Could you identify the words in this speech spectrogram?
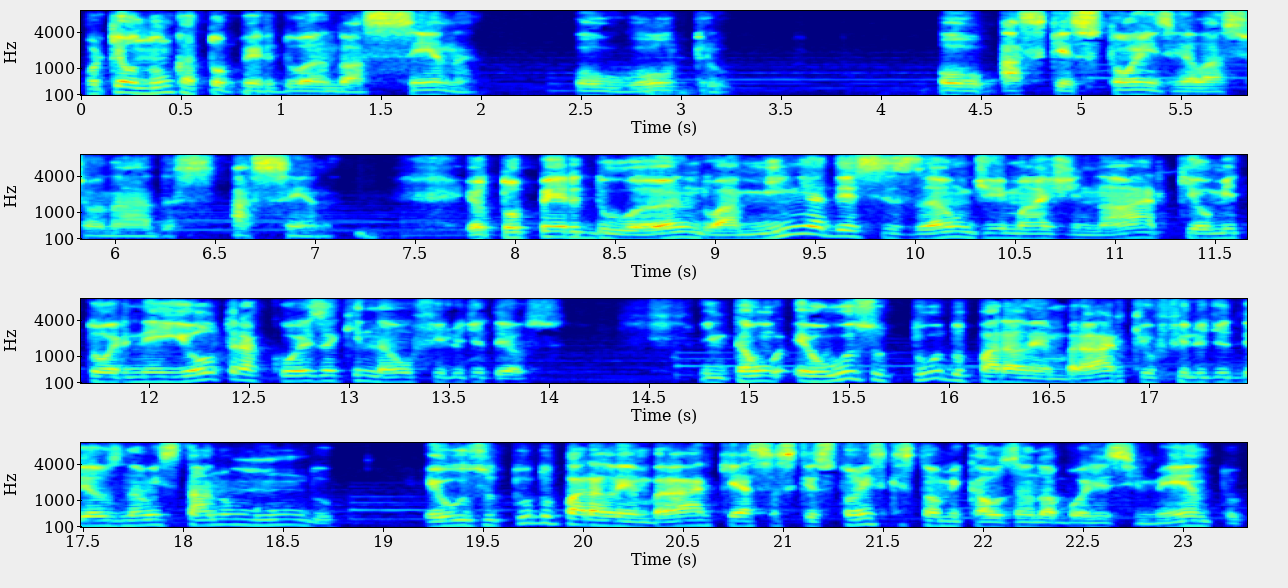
Porque eu nunca estou perdoando a cena ou o outro ou as questões relacionadas à cena. Eu estou perdoando a minha decisão de imaginar que eu me tornei outra coisa que não o Filho de Deus. Então eu uso tudo para lembrar que o Filho de Deus não está no mundo. Eu uso tudo para lembrar que essas questões que estão me causando aborrecimento,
